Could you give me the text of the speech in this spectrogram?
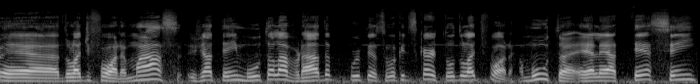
é, do lado de fora, mas já tem multa lavrada por pessoa que descartou do lado de fora. A multa ela é até 100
